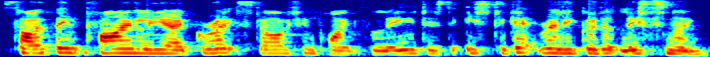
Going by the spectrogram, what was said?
So I think finally a great starting point for leaders is to get really good at listening.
